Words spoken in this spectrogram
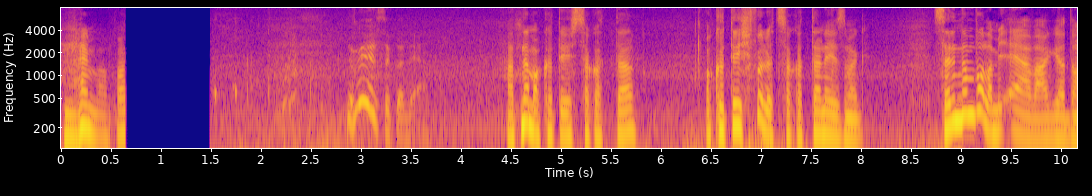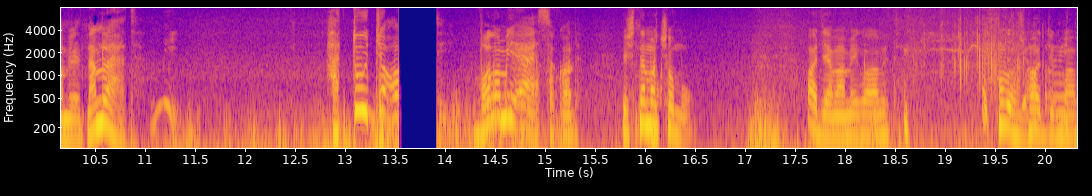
Nem a fa- De miért szakad el? Hát nem a kötés szakadt el. A kötés fölött szakadt el, nézd meg. Szerintem valami elvágja a damilt, nem lehet? Mi? Hát tudja a Valami elszakad. És nem a csomó. Adjál már még valamit. Hagyjuk már.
